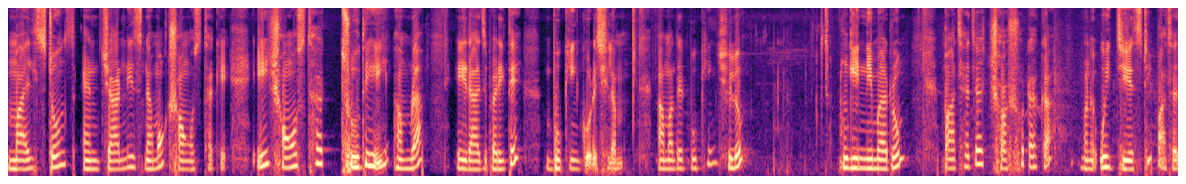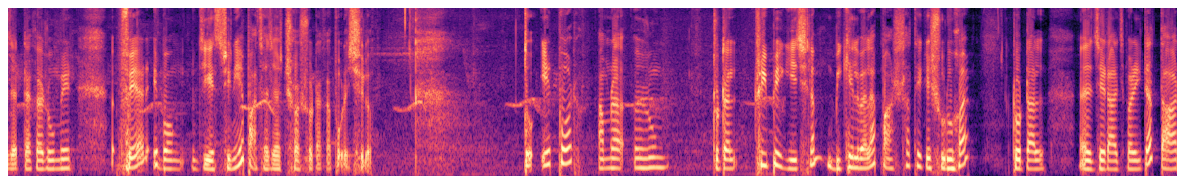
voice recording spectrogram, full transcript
মাইলস্টোনস অ্যান্ড জার্নিস নামক সংস্থাকে। এই সংস্থার থ্রু দিয়েই আমরা এই রাজবাড়িতে বুকিং করেছিলাম। আমাদের বুকিং ছিল গিন্নিমার রুম পাঁচ হাজার ছশো টাকা মানে উইথ জিএসটি পাঁচ হাজার টাকা রুমের ফেয়ার এবং জিএসটি নিয়ে পাঁচ হাজার ছশো টাকা পড়েছিল। তো এরপর আমরা রুম টোটাল ট্রিপে গিয়েছিলাম। বিকেলবেলা পাঁচটা থেকে শুরু হয় টোটাল যে রাজবাড়িটা, তার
